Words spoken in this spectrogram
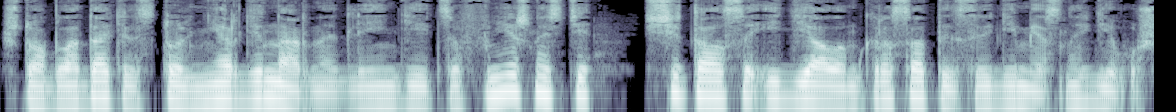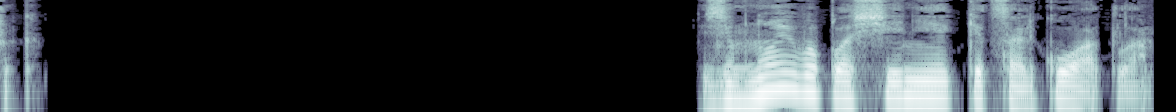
что обладатель столь неординарной для индейцев внешности считался идеалом красоты среди местных девушек? Земное воплощение Кецалькуатла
